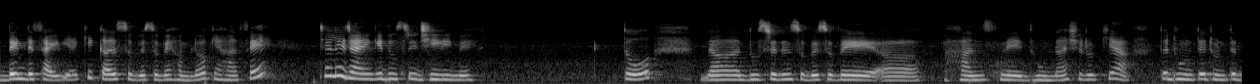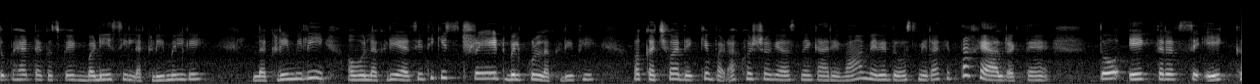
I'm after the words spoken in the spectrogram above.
दिन डिसाइड किया कि कल सुबह सुबह हम लोग यहाँ से चले जाएँगे दूसरी झील में। तो दूसरे दिन सुबह सुबह हंस ने ढूंढना शुरू किया। तो ढूंढते ढूंढते दोपहर तक उसको एक बड़ी सी लकड़ी मिल गई। लकड़ी मिली और वो लकड़ी ऐसी थी कि स्ट्रेट बिल्कुल लकड़ी थी। और कछुआ देख के बड़ा खुश हो गया। उसने कहा, अरे वाह, मेरे दोस्त मेरा कितना ख्याल रखते हैं। तो एक तरफ़ से एक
